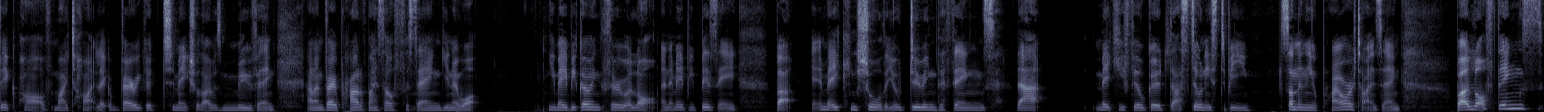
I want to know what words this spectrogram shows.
big part of my time, like very good to make sure that I was moving. And I'm very proud of myself for saying, you know what, you may be going through a lot and it may be busy, but in making sure that you're doing the things that make you feel good, that still needs to be something that you're prioritizing. But a lot of things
